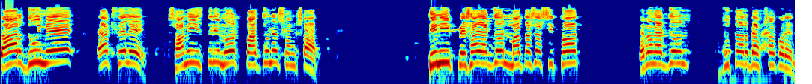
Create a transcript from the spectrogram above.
তার দুই মেয়ে, এক ছেলে, স্বামী, স্ত্রী মোট পাঁচজনের সংসার। তিনি পেশায় একজন মাদ্রাসা শিক্ষক এবং একজন জুতার ব্যবসা করেন।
